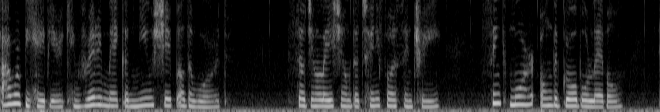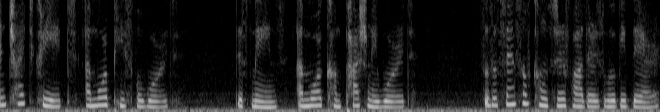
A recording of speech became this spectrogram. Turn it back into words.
Our behavior can really make a new shape of the world. So generation of the 21st century, think more on the global level and try to create a more peaceful world. This means a more compassionate world. So the sense of concern for others will be there,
